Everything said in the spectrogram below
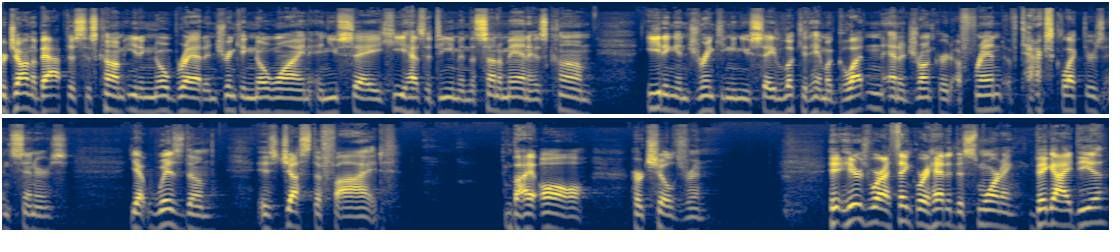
For John the Baptist has come eating no bread and drinking no wine, and you say, He has a demon. The Son of Man has come eating and drinking, and you say, Look at him, a glutton and a drunkard, a friend of tax collectors and sinners. Yet wisdom is justified by all her children. Here's where I think we're headed this morning. Big idea.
